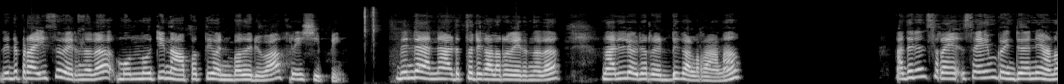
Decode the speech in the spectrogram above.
ഇതിന്റെ പ്രൈസ് വരുന്നത് മുന്നൂറ്റി നാൽപ്പത്തി ഒൻപത് രൂപ ഫ്രീ ഷിപ്പിംഗ് ഇതിന്റെ തന്നെ അടുത്തൊരു കളർ വരുന്നത് നല്ലൊരു റെഡ് കളറാണ് അതിനും സെയിം പ്രിന്റ് തന്നെയാണ്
